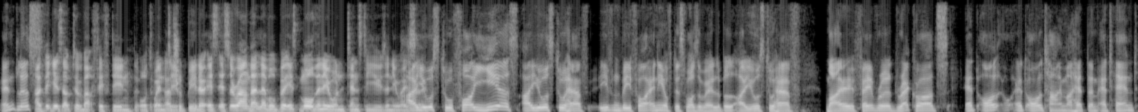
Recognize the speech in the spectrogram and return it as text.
Endless. I think it's up to about 15 or 20. that should be- You know, it's, it's around that level, but it's more than anyone tends to use anyway. I so- used to, for years, I used to have, even before any of this was available, I used to have my favorite records at all at all time. I had them at hand,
